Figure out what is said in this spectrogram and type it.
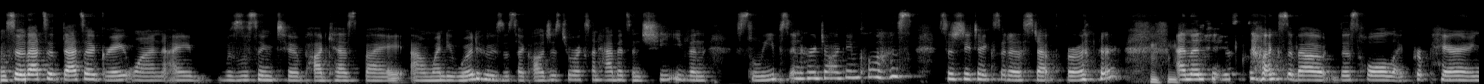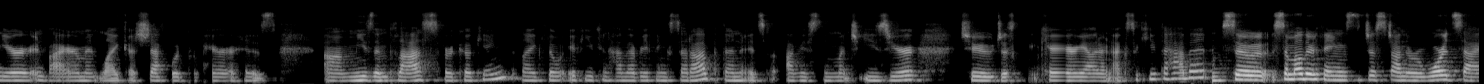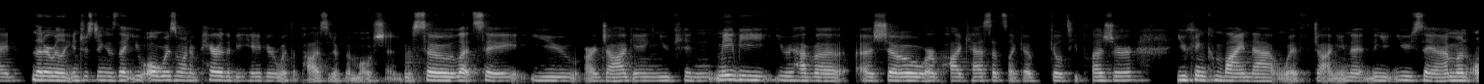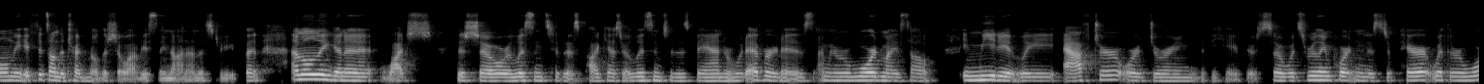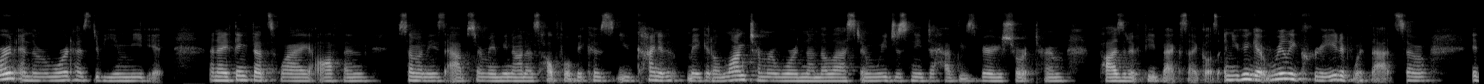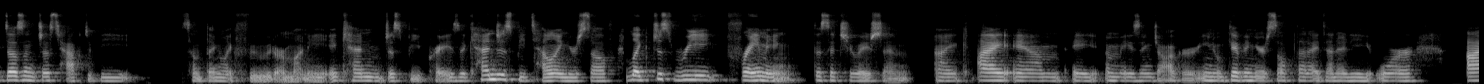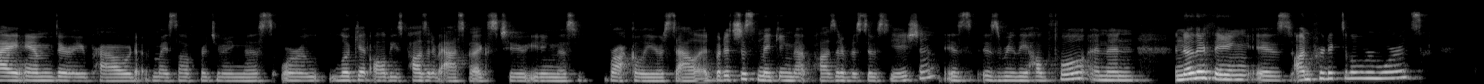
So that's a that's a great one. I was listening to a podcast by um, Wendy Wood, who's a psychologist who works on habits, and she even sleeps in her jogging clothes. So she takes it a step further, and then she just talks about this whole like preparing your environment like a chef would prepare his um, mise en place for cooking. Like though, if you can have everything set up, then it's obviously much easier to just carry out and execute the habit. So some other things just on the reward side that are really interesting is that you always want to pair the behavior with a positive emotion. So let's say you are jogging, you can maybe you have a, a show or a podcast that's like a guilty pleasure. You can combine that with jogging that you, you say, I'm only, if it's on the treadmill, the show, obviously not on the street, but I'm only going to watch this show or listen to this podcast or listen to this band or whatever it is, I'm going to reward myself immediately after or during the behavior. So, what's really important is to pair it with a reward, and the reward has to be immediate. And I think that's why often some of these apps are maybe not as helpful because you kind of make it a long term reward nonetheless. And we just need to have these very short term positive feedback cycles. And you can get really creative with that. So, it doesn't just have to be something like food or money. It can just be praise. It can just be telling yourself, like just reframing the situation. Like I am a amazing jogger, you know, giving yourself that identity or I am very proud of myself for doing this, or look at all these positive aspects to eating this broccoli or salad. But it's just making that positive association is, is really helpful. And then another thing is unpredictable rewards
